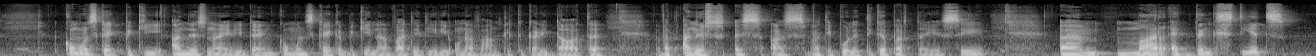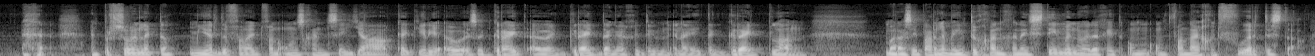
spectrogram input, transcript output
kom ons kyk bietjie anders na hierdie ding. Kom ons kyk 'n bietjie na wat het hierdie onafhanklike kandidaate wat anders is as wat die politieke partye sê. Ehm um, maar ek dink steeds en persoonlik dat meerde vanuit van ons gaan sê ja, kyk hierdie ou is 'n great ou, hy het great dinge gedoen en hy het 'n great plan. Maar as hy parlement toe gaan, gaan hy stemme nodig het om om van daai goed voor te stel.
